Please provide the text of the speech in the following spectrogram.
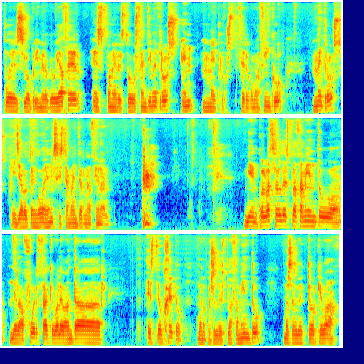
Pues lo primero que voy a hacer es poner estos centímetros en metros, 0,5 metros y ya lo tengo en sistema internacional. Bien, ¿cuál va a ser el desplazamiento de la fuerza que va a levantar este objeto? Bueno, pues el desplazamiento va a ser el vector que va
